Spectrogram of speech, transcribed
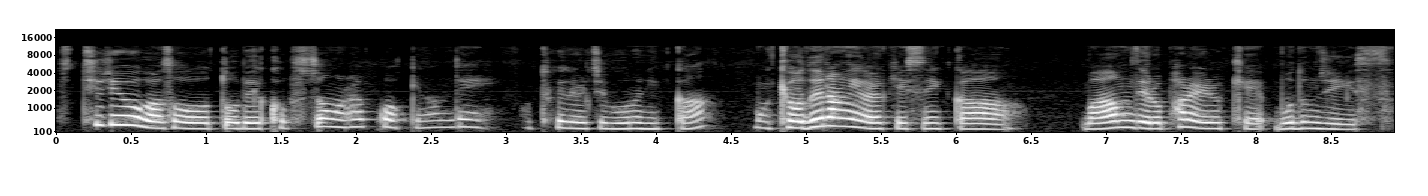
스튜디오 가서 또 메이크업 수정을 할 것 같긴 한데 어떻게 될지 모르니까 뭐 겨드랑이가 이렇게 있으니까 마음대로 팔을 이렇게 못 움직이겠어.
